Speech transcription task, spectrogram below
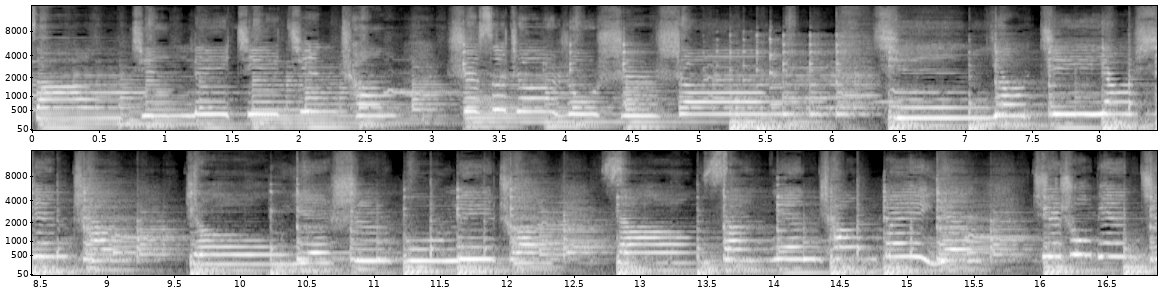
丧尽礼祭尽诚，事死者如事生。亲友既要献城，昼夜食不离床。丧三年常悲咽，居处变酒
